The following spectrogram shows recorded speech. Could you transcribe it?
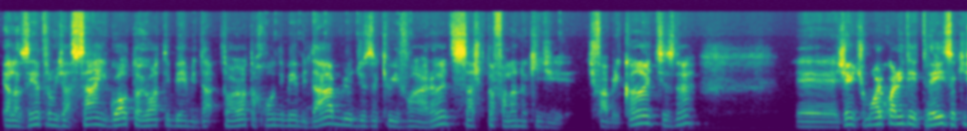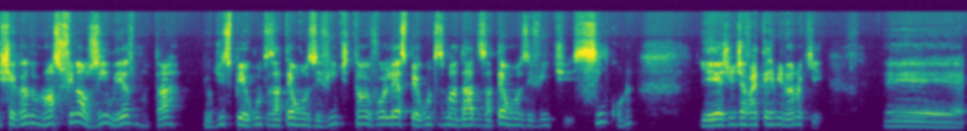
Elas entram e já saem, igual Toyota e BMW, Toyota, Honda e BMW, diz aqui o Ivan Arantes, acho que está falando aqui de, de fabricantes, né? É, gente, 1 hora e 43 aqui, chegando no nosso finalzinho mesmo, tá? Eu disse perguntas até 11h20, então eu vou ler as perguntas mandadas até 11h25, né? E aí a gente já vai terminando aqui. É...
